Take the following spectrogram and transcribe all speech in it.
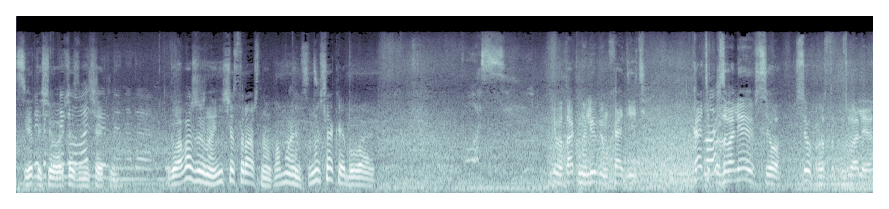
Свет Блин, еще вообще голова замечательный. жирная, надо... Голова жирная, ничего страшного, помоемся. Ну, всякое бывает. И вот так мы любим ходить. Кате Класс. позволяю все. Все просто позволяю.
